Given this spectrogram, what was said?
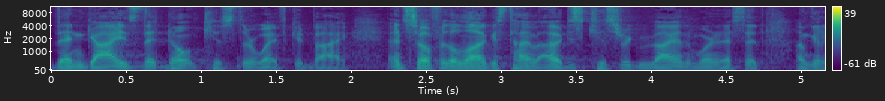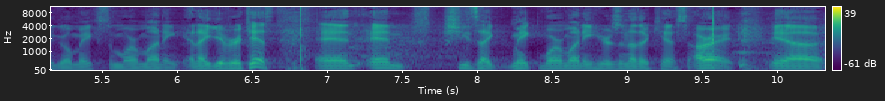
than guys that don't kiss their wife goodbye. And so for the longest time, I would just kiss her goodbye in the morning. I said, I'm going to go make some more money. And I give her a kiss. And, and she's like, make more money. Here's another kiss. All right. Yeah.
